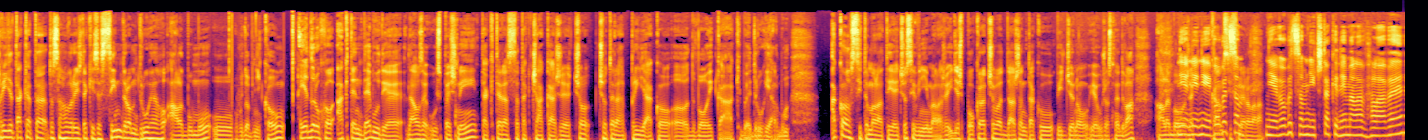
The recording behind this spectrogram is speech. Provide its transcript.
príde taká, tá, to sa hovorí, že taký syndrom druhého albumu u hudobníkov. Jednoducho, ak ten debut je naozaj úspešný, tak teraz sa tak čaká, že čo, čo teda príde ako dvojka, aký bude druhý album. Ako si to mala ty, čo si vnímala? Že ideš pokračovať, dáš len takú ženou je úžasné dva? Alebo nie, nie, nie, kam vôbec si som, smerovala? Nie, vôbec som nič také nemala v hlave. E,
